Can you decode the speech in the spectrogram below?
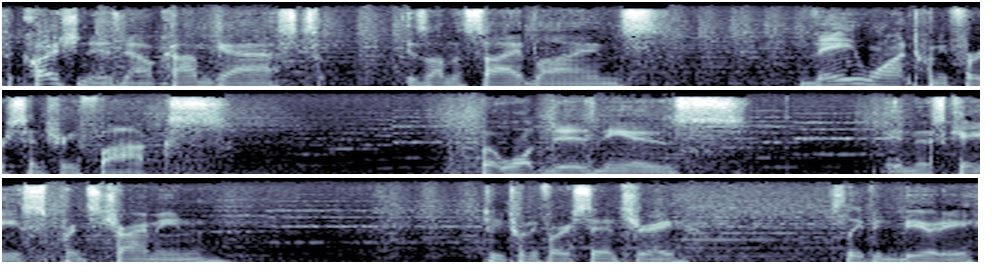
The question is now Comcast is on the sidelines. They want 21st Century Fox, but Walt Disney is, in this case, Prince Charming to 21st Century, Sleeping Beauty.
